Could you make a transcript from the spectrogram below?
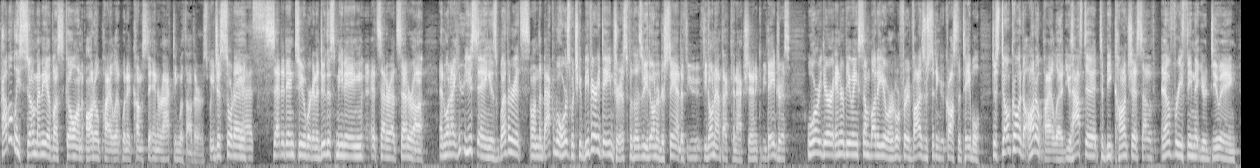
probably so many of us go on autopilot when it comes to interacting with others. We just sort of yes. set it into we're going to do this meeting, et cetera, et cetera. And what I hear you saying is whether it's on the back of a horse, which could be very dangerous for those of you who don't understand, if you if you don't have that connection, it can be dangerous, or you're interviewing somebody or, or for advisors sitting across the table, just don't go into autopilot. You have to to be conscious of everything that you're doing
